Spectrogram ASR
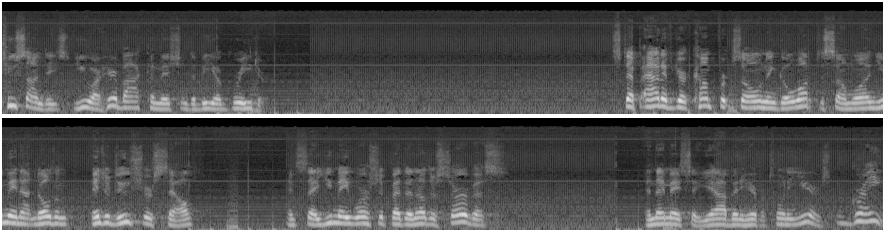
two Sundays, you are hereby commissioned to be a greeter. Step out of your comfort zone and go up to someone. You may not know them. Introduce yourself and say, You may worship at another service. And they may say, Yeah, I've been here for 20 years. Great.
